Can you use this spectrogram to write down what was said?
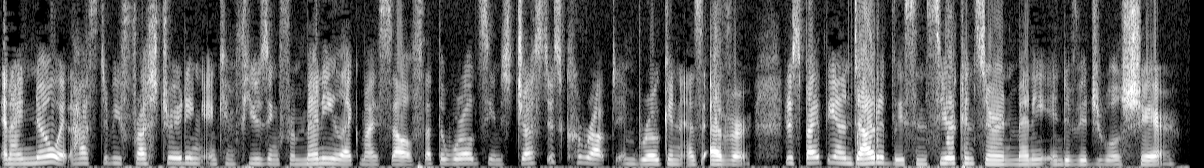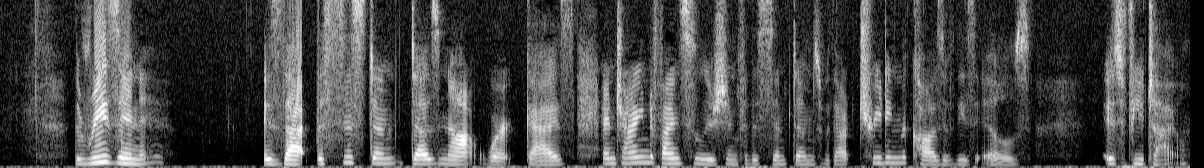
And I know it has to be frustrating and confusing for many like myself that the world seems just as corrupt and broken as ever, despite the undoubtedly sincere concern many individuals share. The reason is that the system does not work, guys, and trying to find solution for the symptoms without treating the cause of these ills is futile.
